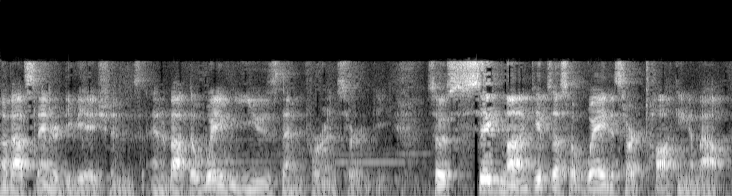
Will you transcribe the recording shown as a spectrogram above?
about standard deviations and about the way we use them for uncertainty. So sigma gives us a way to start talking about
